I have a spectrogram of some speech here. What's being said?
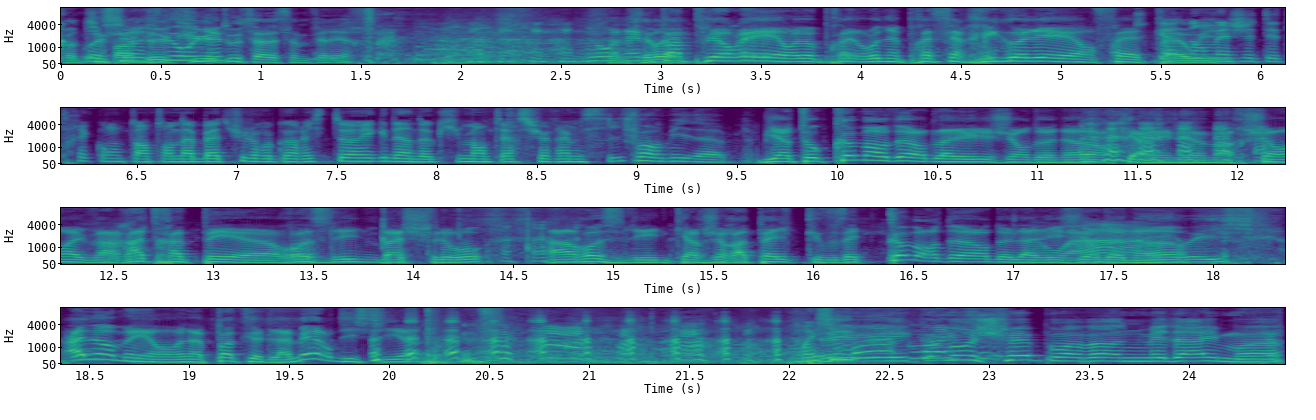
quand Ouais, ils parlent de cul et tout, ça, ça me fait rire. Nous, on c'est n'aime vrai. pas pleurer, on, pré- on préfère rigoler, en En fait. tout cas, Bah non, oui. mais j'étais très contente. On a battu le record historique d'un documentaire sur M6. Formidable. Bientôt commandeur de la Légion d'honneur, Karine Le Marchand. Elle va rattraper euh, Roselyne Bachelot. À Roselyne, car je rappelle que vous êtes commandeur de la Légion Wow. d'honneur. Oui. Ah non, mais on n'a pas que de la merde ici. hein. Moi, Et, j'ai- et comment je fais pour avoir une médaille, moi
